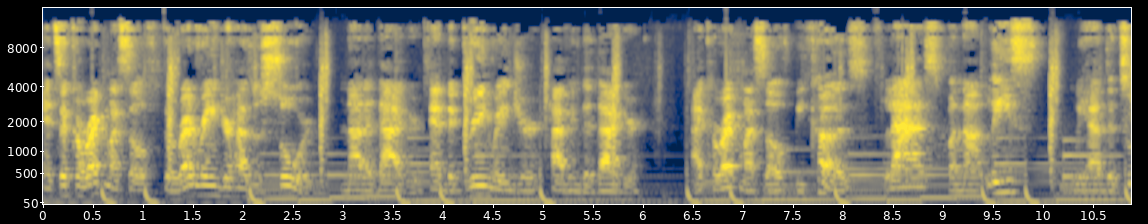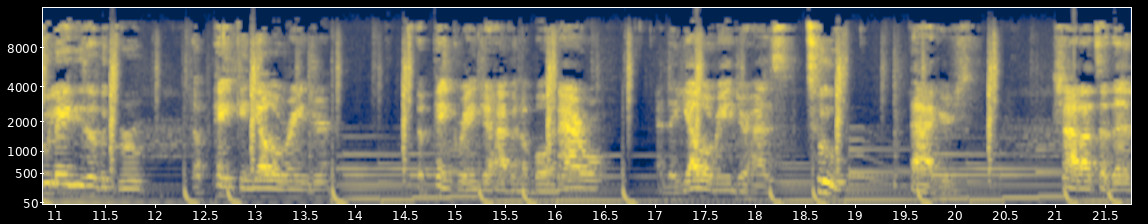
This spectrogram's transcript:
And to correct myself, the Red Ranger has a sword, not a dagger, and the Green Ranger having the dagger. I correct myself because last but not least, we have the two ladies of the group, the pink and yellow ranger. The pink ranger having a bow and arrow, and the yellow ranger has two daggers. Shout out to them.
